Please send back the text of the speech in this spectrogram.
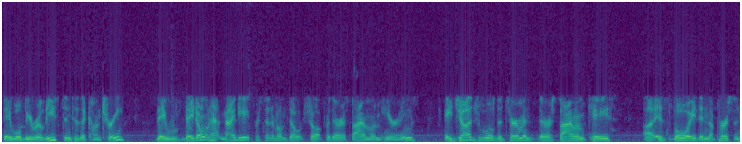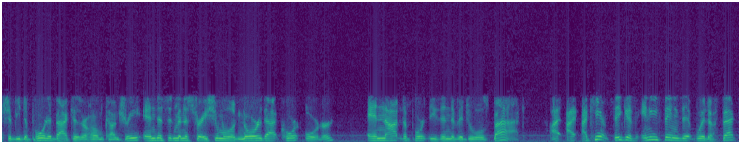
They will be released into the country. They they don't have 98% of them don't show up for their asylum hearings, A judge will determine their asylum case uh, is void and the person should be deported back to their home country. And this administration will ignore that court order and not deport these individuals back. I, I, I can't think of anything that would affect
